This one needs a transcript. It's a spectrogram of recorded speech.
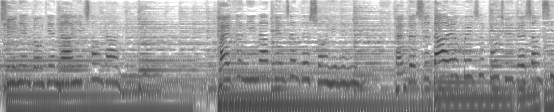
去年冬天那一场大雨。孩子，你那天真的双眼，看的是大人挥之不去的伤心。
